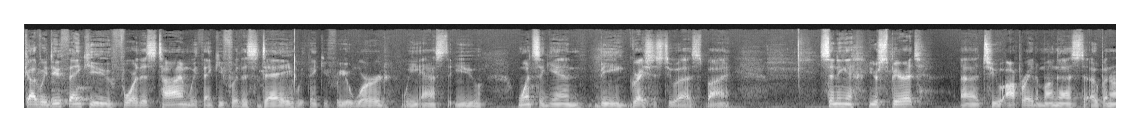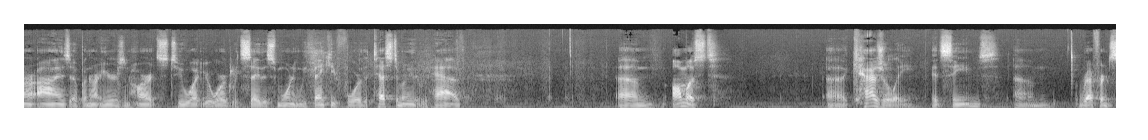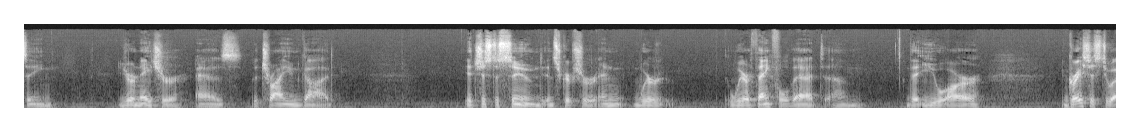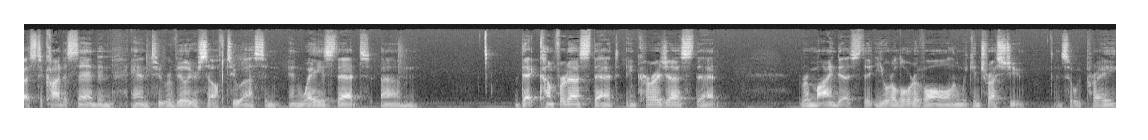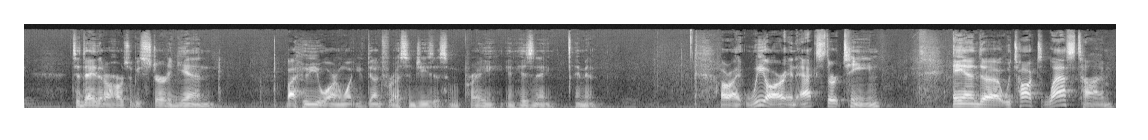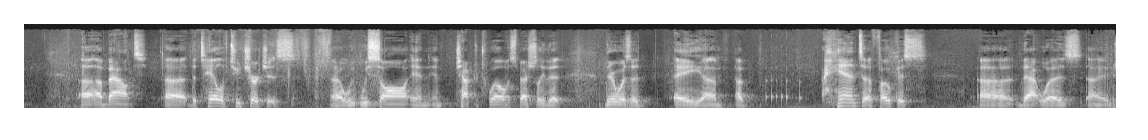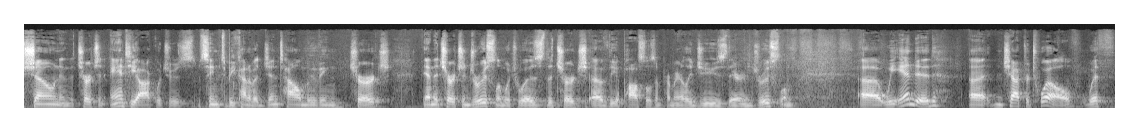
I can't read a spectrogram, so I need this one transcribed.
God, we do thank you for this time. We thank you for this day. We thank you for your word. We ask that you once again be gracious to us by sending your spirit uh, to operate among us, to open our eyes, open our ears and hearts to what your word would say this morning. We thank you for the testimony that we have. Um, almost uh, casually, it seems, um, referencing your nature as the triune God. It's just assumed in Scripture, and we're we are thankful that um, that you are gracious to us to condescend and, and to reveal yourself to us in, in ways that um, that comfort us, that encourage us, that remind us that you are Lord of all and we can trust you. And so we pray today that our hearts will be stirred again by who you are and what you've done for us in Jesus. And we pray in his name. Amen. All right, we are in Acts 13, and uh, we talked last time uh, about uh, the tale of two churches. Uh, we, we, saw in, in chapter 12, especially, that there was a, a, um, a, a hint, a focus uh, that was uh, shown in the church in Antioch, which was seemed to be kind of a Gentile moving church and the church in Jerusalem, which was the church of the apostles and primarily Jews there in Jerusalem. Uh, we ended uh, in chapter 12 with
